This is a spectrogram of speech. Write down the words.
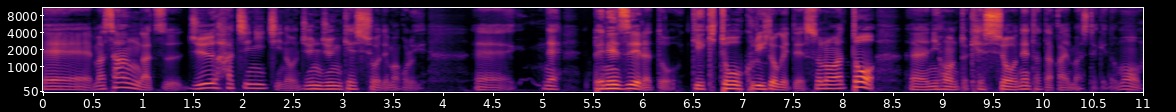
えーまあ、3月18日の準々決勝で、まあこれえーね、ベネズエラと激闘を繰り広げてその後、日本と決勝ね戦いましたけども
